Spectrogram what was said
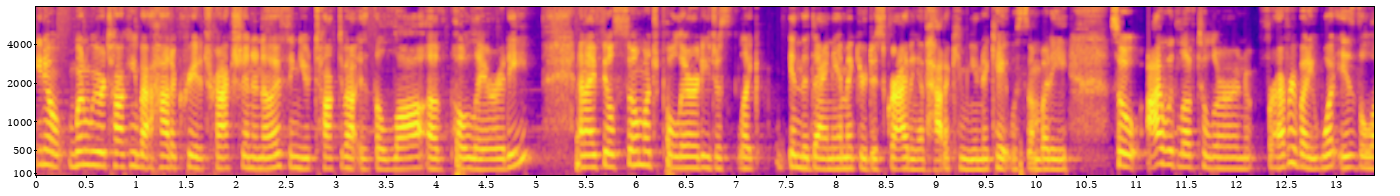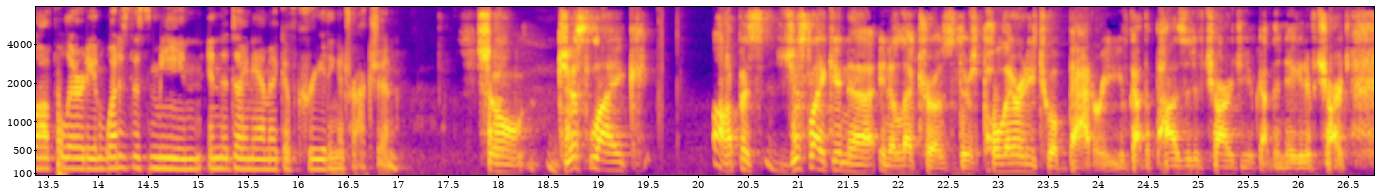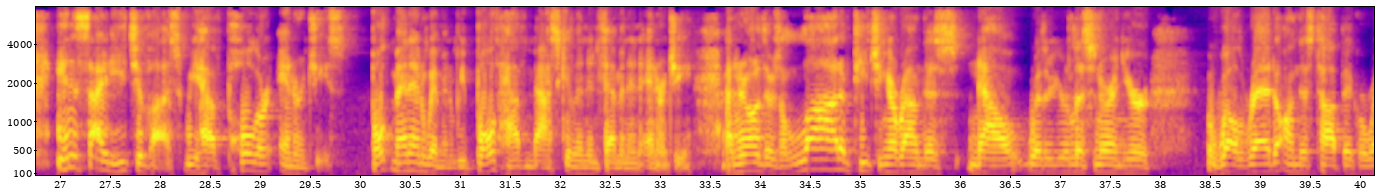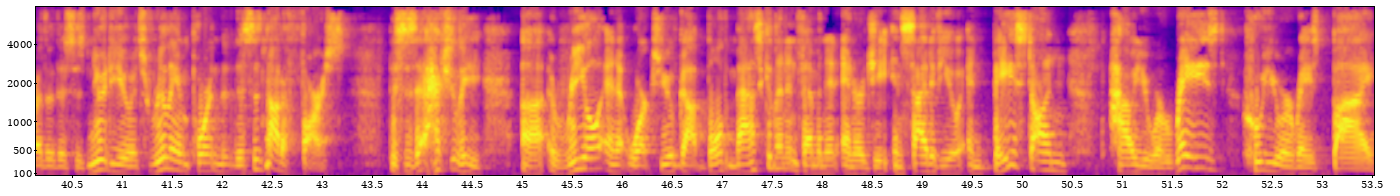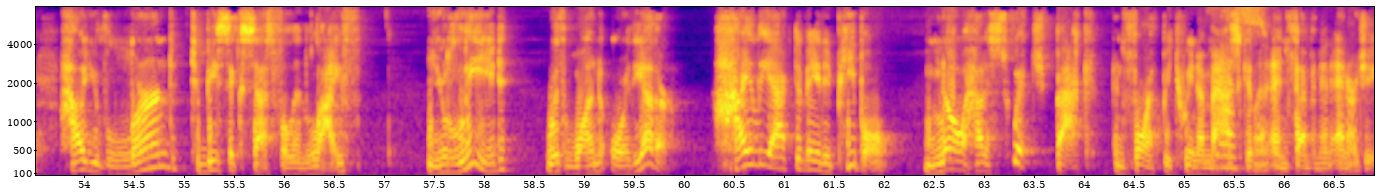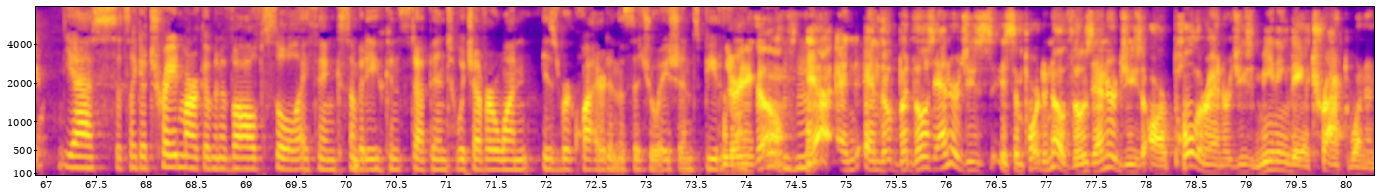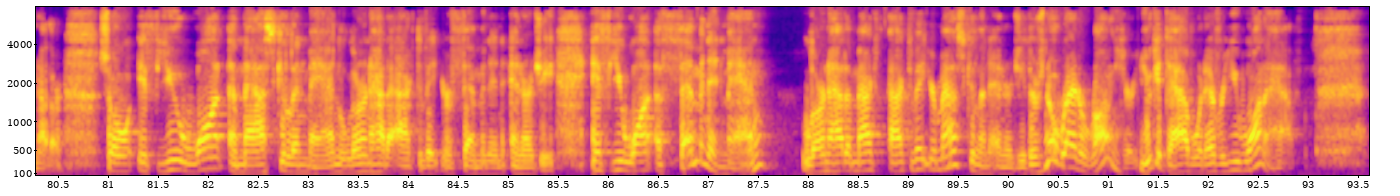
You know, when we were talking about how to create attraction, another thing you talked about is the law of polarity. And I feel so much polarity just like in the dynamic you're describing of how to communicate with somebody. So I would love to learn for everybody what is the law of polarity and what does this mean in the dynamic of creating attraction? So just like opposite, just like in uh, in electrodes, there's polarity to a battery. You've got the positive charge and you've got the negative charge. Inside each of us, we have polar energies. Both men and women, we both have masculine and feminine energy. And I know there's a lot of teaching around this now, whether you're a listener and you're well read on this topic or whether this is new to you. It's really important that this is not a farce. This is actually uh, real and it works. You've got both masculine and feminine energy inside of you. And based on how you were raised, who you were raised by, how you've learned to be successful in life, you lead with one or the other. Highly activated people know how to switch back and forth between a masculine yes. and feminine energy. Yes, it's like a trademark of an evolved soul, I think. Somebody who can step into whichever one is required in the situation. It's beautiful. There you go. Mm-hmm. Yeah, and and the, but those energies it's important to know those energies are polar energies meaning they attract one another. So if you want a masculine man, learn how to activate your feminine energy. If you want a feminine man, learn how to max- activate your masculine energy. There's no right or wrong here. You get to have whatever you want to have.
